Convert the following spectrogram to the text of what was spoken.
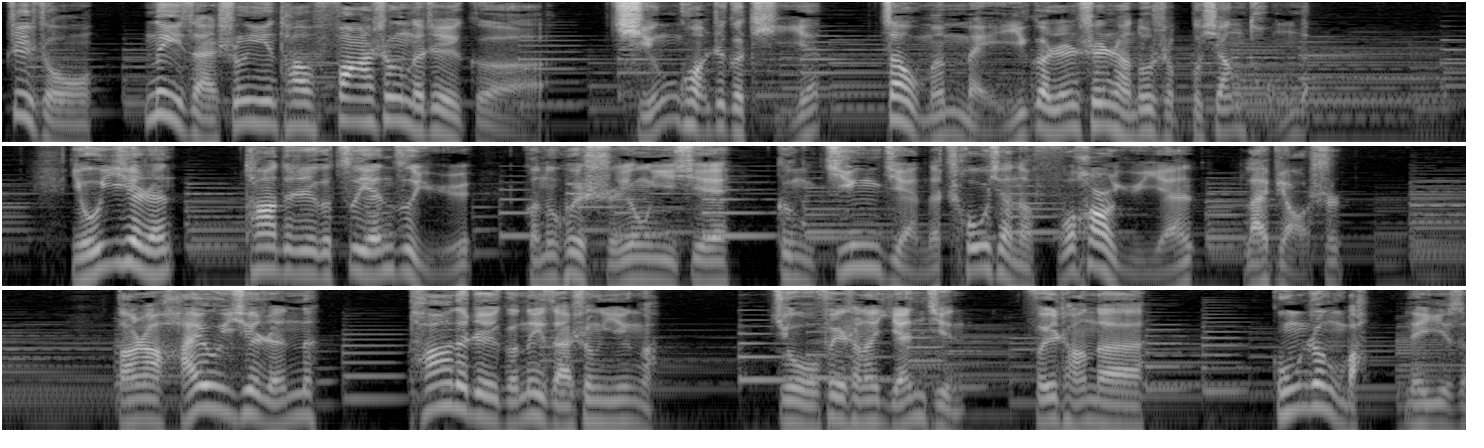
这种内在声音它发生的这个情况，这个体验。在我们每一个人身上都是不相同的。有一些人，他的这个自言自语可能会使用一些更精简的抽象的符号语言来表示。当然，还有一些人呢，他的这个内在声音啊，就非常的严谨，非常的公正吧，那意思，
